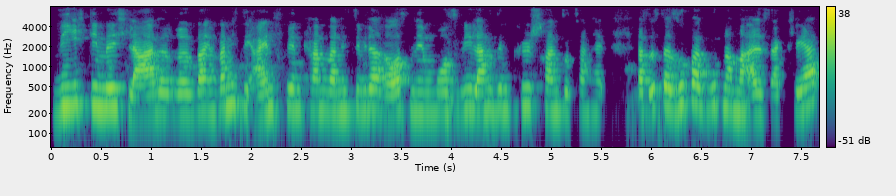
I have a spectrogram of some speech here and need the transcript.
wie ich die Milch lagere, wann ich sie einfrieren kann, wann ich sie wieder rausnehmen muss, wie lange sie im Kühlschrank sozusagen hält. Das ist da super gut nochmal alles erklärt.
